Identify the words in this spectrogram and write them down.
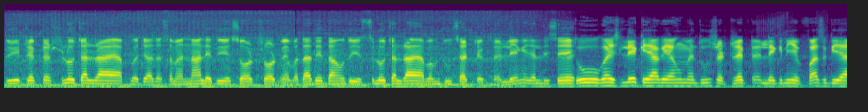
तो ये ट्रैक्टर स्लो चल रहा है। आपका ज़्यादा समय ना ले तो ये शॉर्ट शॉर्ट में बता देता हूँ। तो ये स्लो चल रहा है। अब हम दूसरा ट्रैक्टर लेंगे जल्दी से। तो गैस लेके आ गया हूँ मैं दूसरा ट्रैक्टर लेकिन ये फंस गया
